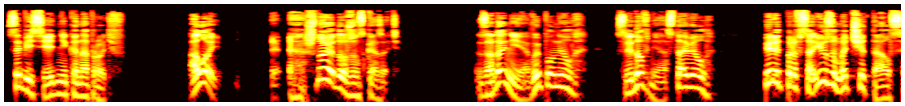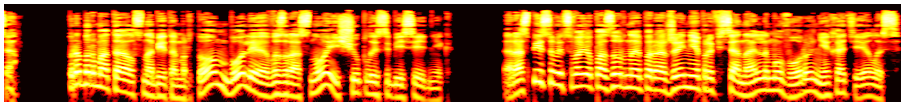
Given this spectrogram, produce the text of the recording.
собеседника напротив. «Алой, э, что я должен сказать?» Задание выполнил, следов не оставил, перед профсоюзом отчитался. Пробормотал с набитым ртом более возрастной и щуплый собеседник. Расписывать свое позорное поражение профессиональному вору не хотелось.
